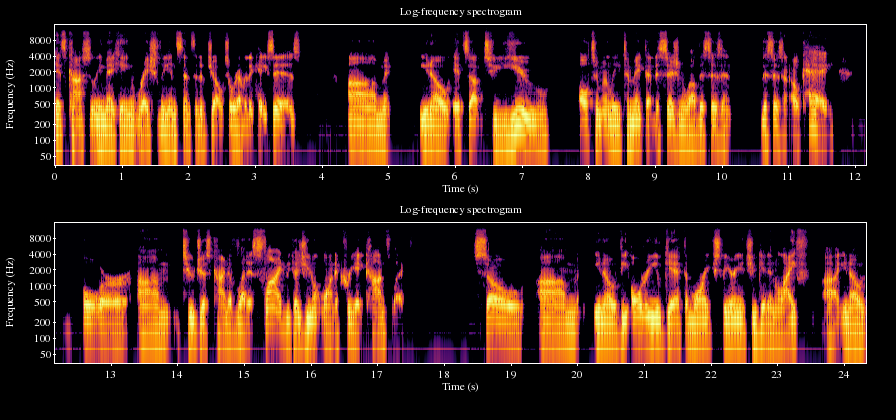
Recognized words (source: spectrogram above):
is constantly making racially insensitive jokes or whatever the case is um you know it's up to you ultimately to make that decision well this isn't this isn't okay or um, to just kind of let it slide because you don't want to create conflict so um, you know, the older you get, the more experience you get in life. Uh, you know,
